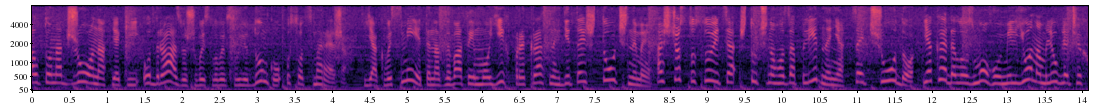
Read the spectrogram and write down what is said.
Елтона Джона, який одразу ж висловив свою думку у соцмережах. Як ви смієте називати моїх прекрасних дітей штучними? А що стосується штучного запліднення, це чудо, яке дало змогу мільйонам люблячих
